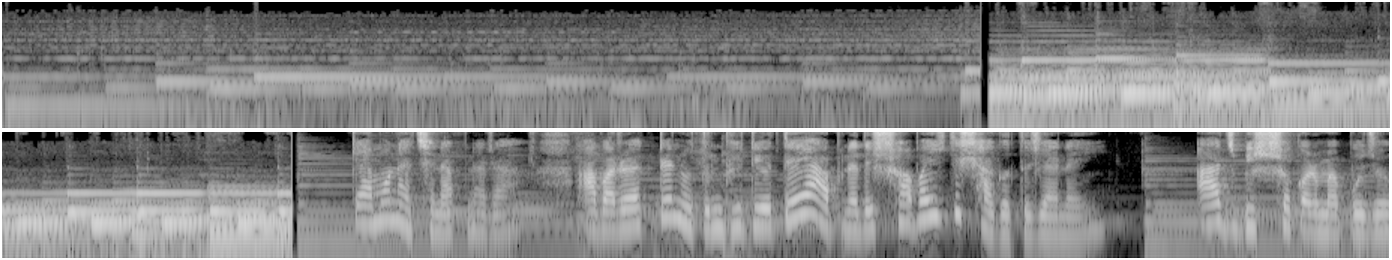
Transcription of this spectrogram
কেমন আছেন আপনারা? আবারও একটা নতুন ভিডিওতে আপনাদের সবাইকে স্বাগত জানাই। আজ বিশ্বকর্মা পুজো।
